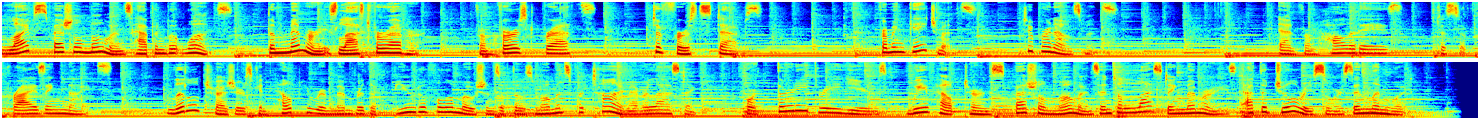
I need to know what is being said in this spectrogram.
Life's special moments happen but once. The memories last forever. From first breaths to first steps. From engagements to pronouncements. And from holidays to surprising nights. Little treasures can help you remember the beautiful emotions of those moments for time everlasting. For 33 years, we've helped turn special moments into lasting memories at the Jewelry Source in Linwood.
